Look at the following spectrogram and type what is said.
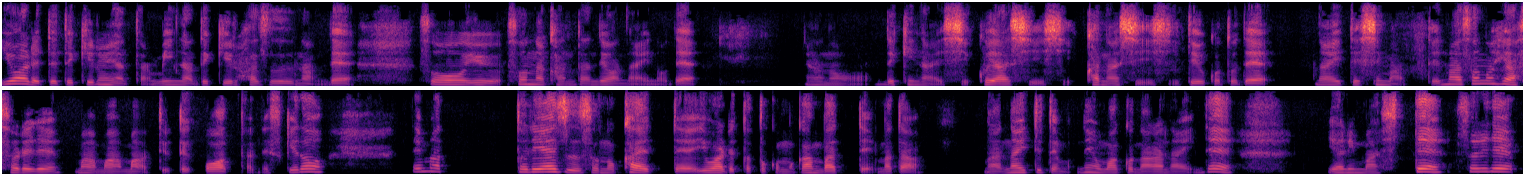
言われてできるんやったらみんなできるはずなんで、そういう、そんな簡単ではないので、あの、できないし、悔しいし、悲しいし、ということで泣いてしまって、まあその日はそれで、まあまあまあって言って終わったんですけど、で、まあ、とりあえずその帰って言われたとこも頑張って、また、まあ泣いててもね、うまくならないんで、やりまして、それで、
